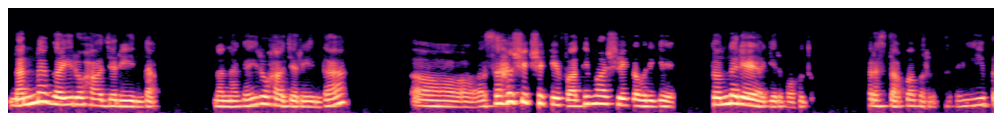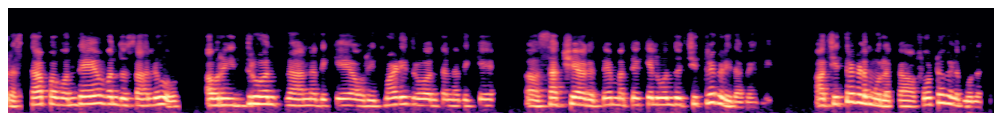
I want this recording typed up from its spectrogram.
ನನ್ನ ಗೈರು ಹಾಜರಿಯಿಂದ, ನನ್ನ ಗೈರು ಹಾಜರಿಯಿಂದ ಸಹ ಶಿಕ್ಷಕಿ ಫಾತಿಮಾ ಶೇಖ್ ಅವರಿಗೆ ತೊಂದರೆಯಾಗಿರಬಹುದು. ಪ್ರಸ್ತಾಪ ಬರುತ್ತದೆ. ಈ ಪ್ರಸ್ತಾಪ ಒಂದೇ ಒಂದು ಸಾಲು ಅವರು ಇದ್ರು ಅಂತ ಅನ್ನೋದಕ್ಕೆ, ಅವ್ರು ಇದ್ ಮಾಡಿದ್ರು ಅಂತ ಅನ್ನೋದಕ್ಕೆ ಸಾಕ್ಷಿ ಆಗತ್ತೆ. ಮತ್ತೆ ಕೆಲವೊಂದು ಚಿತ್ರಗಳಿದಾವೆ ಅಲ್ಲಿ. ಆ ಚಿತ್ರಗಳ ಮೂಲಕ, ಫೋಟೋಗಳ ಮೂಲಕ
